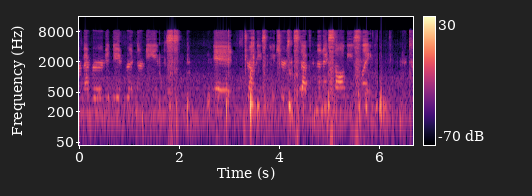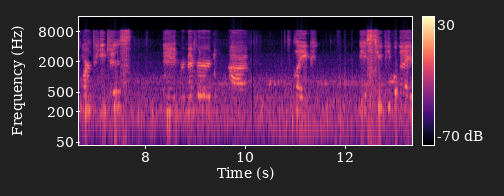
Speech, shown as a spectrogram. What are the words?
remembered they had written their names and drawn these pictures and stuff. And then I saw these like torn pages and remembered uh, like these two people that I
